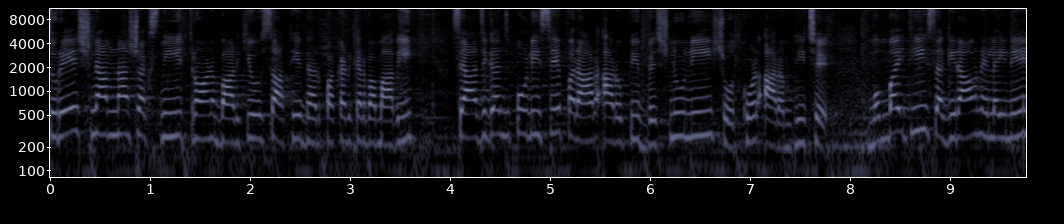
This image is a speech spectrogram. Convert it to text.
સુરેશ નામના શખ્સની ત્રણ બાળકીઓ સાથે ધરપકડ કરવામાં આવી. સયાજગંજ પોલીસે ફરાર આરોપી વિષ્ણુની શોધખોળ આરંભી છે. મુંબઈથી સગીરાઓને લઈને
